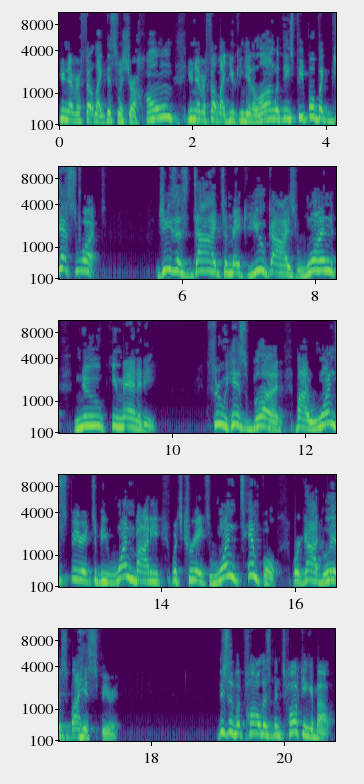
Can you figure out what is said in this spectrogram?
You never felt like this was your home. You never felt like you can get along with these people. But guess what? Jesus died to make you guys one new humanity through his blood by one spirit to be one body, which creates one temple where God lives by his spirit. This is what Paul has been talking about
